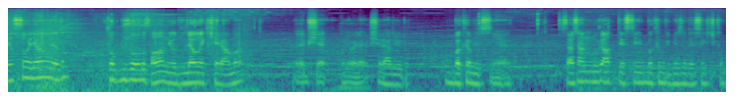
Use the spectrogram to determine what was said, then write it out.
Yasuo ile oynadım. Çok güzel oldu falan diyordu Leona kere ama. Öyle bir şey. Öyle öyle şeyler diyordu. Bir bakabilirsin yani. İstersen Nuri at desteği bir bakın birbirinize destek çıkın.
